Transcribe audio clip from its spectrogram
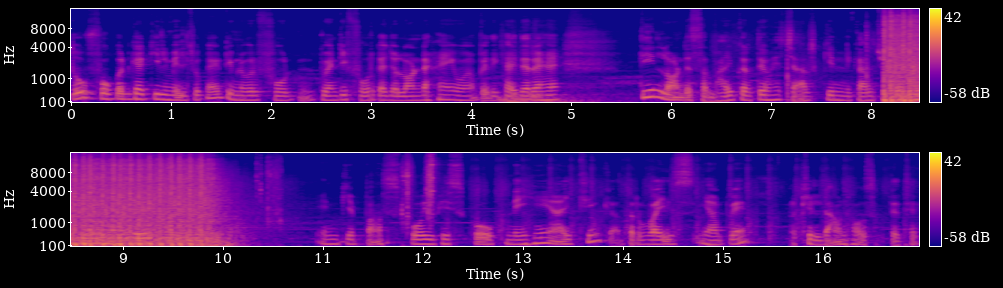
तो फोकट का किल मिल चुका है। Team number four twenty four का जो लॉन्डा है वहाँ पे दिखाई दे रहे हैं। तीन लॉन्डे सरवाइव करते हुए चार किल निकाल चुके हैं। इनके पास कोई भी स्कोप नहीं है आई थिंक अदरवाइज़ यहाँ पे अखिल डाउन हो सकते थे।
